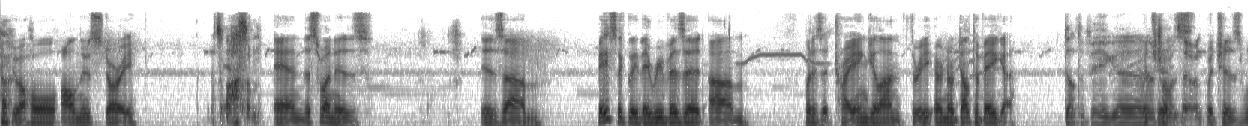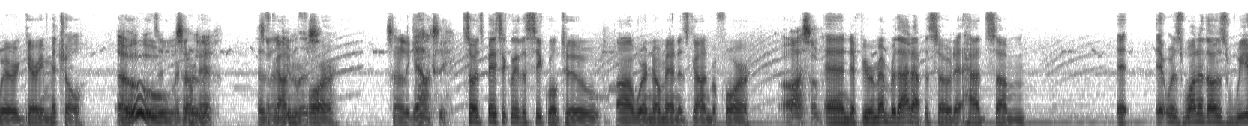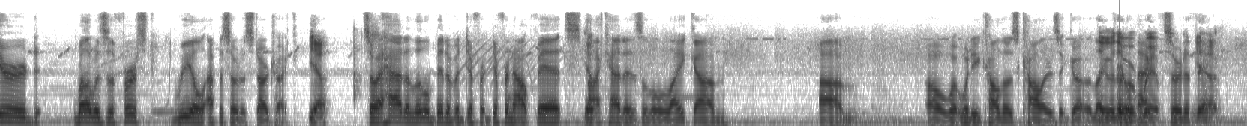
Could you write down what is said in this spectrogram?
to do a whole all new story. that's awesome. And this one is is um basically they revisit um what is it, Triangulon three or no Delta Vega, Delta Vega. which is which is where Gary Mitchell Oh, Center of the has Center the gone before. Center of the Galaxy. So it's basically the sequel to uh, Where No Man Has Gone Before. Awesome. And if you remember that episode, it had some. It it was one of those weird. Well, it was the first real episode of Star Trek. Yeah. So it had a little bit of a different different outfits. Yep. Spock had his little like um um oh what what do you call those collars that go like They were- they were ribbed. sort of thing. Yeah.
